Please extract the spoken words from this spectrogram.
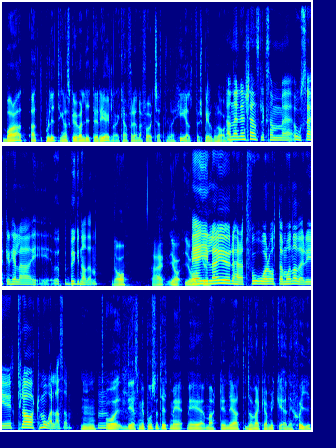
bara att, att politikerna skruvar lite i reglerna kan förändra förutsättningarna helt för spelbolagen. Ja, nej, den känns liksom eh, osäker hela uppbyggnaden. Ja, nej, jag, jag, Men jag gillar ju det här att två år, åtta månader, det är ju ett klart mål alltså. Mm. Och det som är positivt med, med Martin det är att de verkar ha mycket energi.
